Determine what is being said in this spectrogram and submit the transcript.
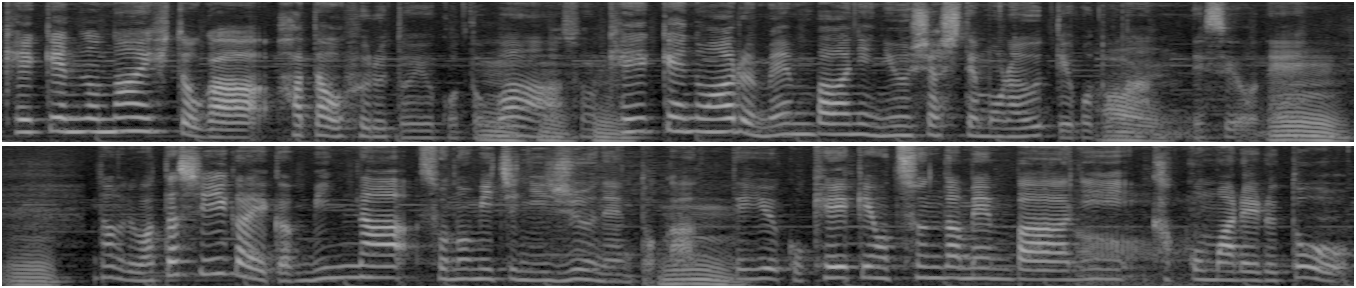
経験のない人が旗を振るということは、うんうんうん、その経験のあるメンバーに入社してもらうっていうことなんですよね。はいうんうん、なので私以外がみんなその道20年とかっていうこう経験を積んだメンバーに囲まれると、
